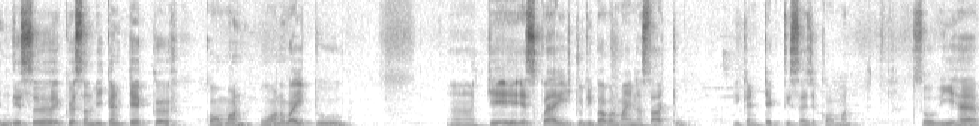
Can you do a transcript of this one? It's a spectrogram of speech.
In this uh, equation we can take uh, common 1 by 2 uh, ka square e to the power minus r2 we can take this as a common. So we have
